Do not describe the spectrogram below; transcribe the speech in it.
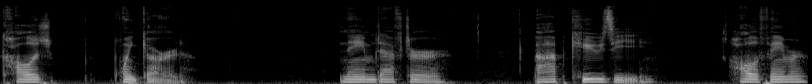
college point guard, named after Bob Cousy, Hall of Famer,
